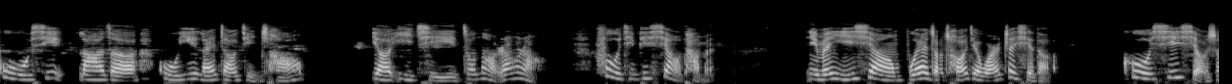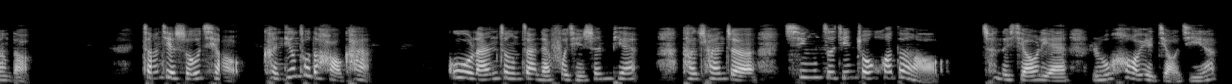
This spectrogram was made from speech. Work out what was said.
顾惜拉着顾一来找锦朝，要一起做闹嚷嚷。父亲便笑他们。你们一向不爱找曹姐玩这些的，顾惜小声道：“长姐手巧，肯定做得好看。”顾兰正站在父亲身边，她穿着青织金妆花缎袄，衬得小脸如皓月皎洁。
